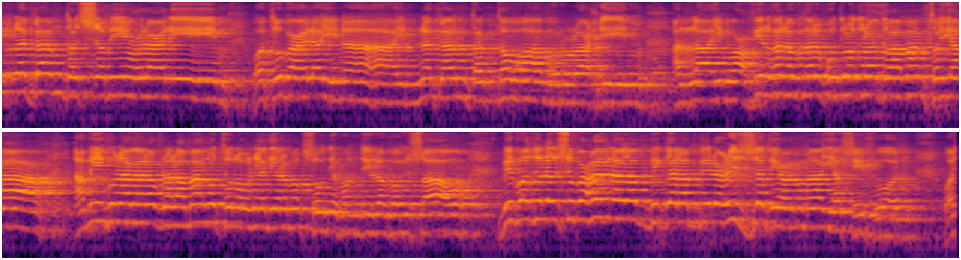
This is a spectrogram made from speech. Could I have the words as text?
ইন্নাকা আনতাস সামিউল আলিম, ওয়া তুব আলাইনা, ইন্নাকা আনতাত রহিম। আল্লাহ মাহফিল গাল আপনার কুদরত রাত আমান সয়া আমি গুনাহগার, আপনার আমানত রওনিয়াদের মকসুদে মঞ্জিল পৌঁছাও বিফজল সুবহান রাব্বিকা রব্বিল ইজ্জতি আম্মা ইয়াসিফুন ওয়া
